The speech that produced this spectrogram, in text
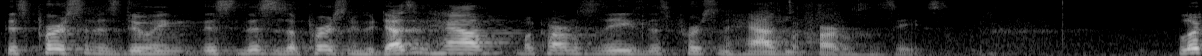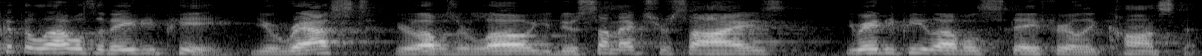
this person is doing, this, this is a person who doesn't have McArdle's disease, this person has McArdle's disease. Look at the levels of ADP. You rest, your levels are low, you do some exercise, your ADP levels stay fairly constant.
